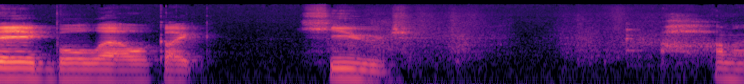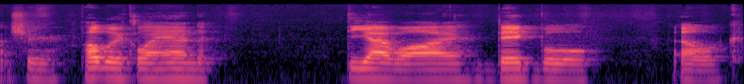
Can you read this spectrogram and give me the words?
big bull elk, like huge. I'm not sure. Public land, DIY, big bull elk,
